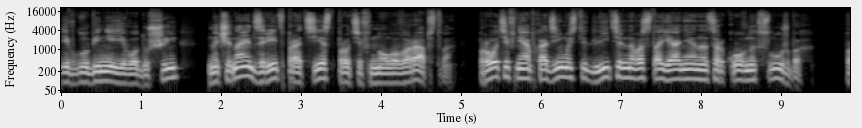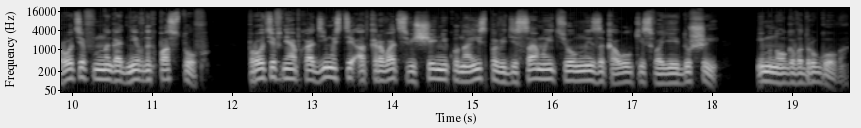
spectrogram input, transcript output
и в глубине его души начинает зреть протест против нового рабства, против необходимости длительного стояния на церковных службах, против многодневных постов, против необходимости открывать священнику на исповеди самые темные закоулки своей души и многого другого.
